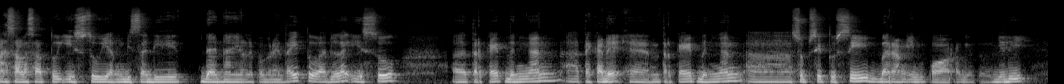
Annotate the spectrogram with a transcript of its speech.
Nah, salah satu isu yang bisa didanai oleh pemerintah itu adalah isu uh, terkait dengan eh, TKDN, terkait dengan substitusi barang impor gitu. Jadi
